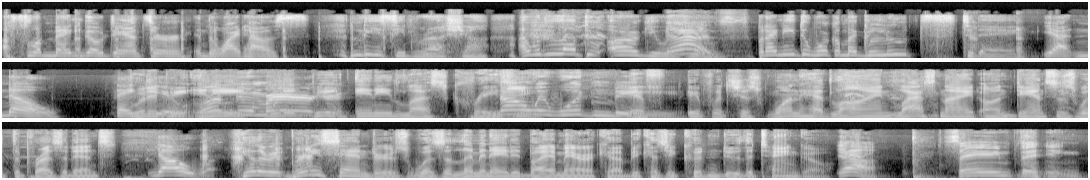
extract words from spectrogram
a flamenco dancer in the White House. Listen, Russia, I would love to argue with Yes. you, but I need to work on my glutes today. Yeah, no. Thank Would it be any? Would it be any less crazy? No, it wouldn't be. if if it's just one headline last night on Dances with the President, no. Hillary Bernie Sanders was eliminated by America because he couldn't do the tango. yeah, same thing.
